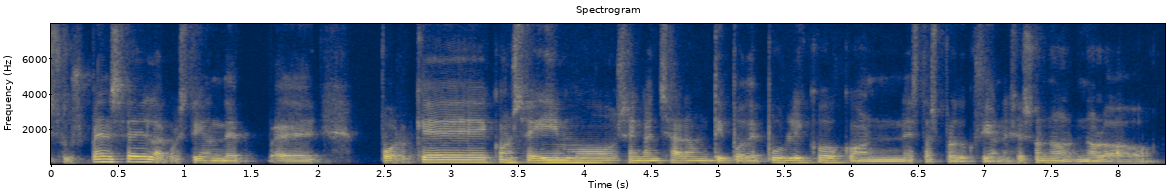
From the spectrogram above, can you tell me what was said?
suspense, la cuestión de eh, ¿por qué conseguimos enganchar a un tipo de público con estas producciones? Eso no, no lo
